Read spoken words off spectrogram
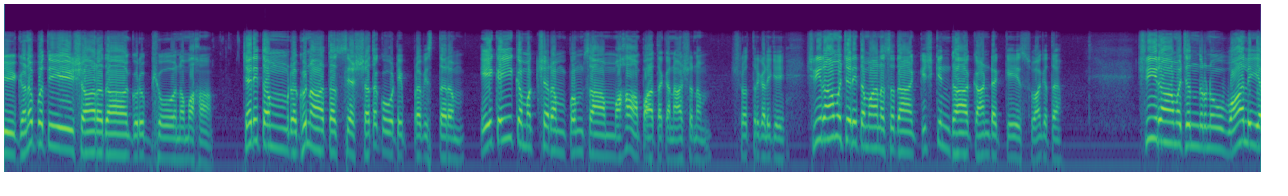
ಶ್ರೀ ಗಣಪತಿ ಶಾರದಾ ಗುರುಭ್ಯೋ ನಮಃ. ಚರಿತಂ ರಘುನಾಥಸ್ಯ ಶತಕೋಟಿ ಪ್ರವಿಸ್ತರಂ. ಏಕೈಕಮಕ್ಷರಂ ಪಂಸಾಂ ಮಹಾಪಾತಕನಾಶನಂ. ಶ್ರೋತೃಗಳಿಗೆ ಶ್ರೀರಾಮಚರಿತ ಮಾನಸದ ಕಿಷ್ಕಿಂಧಾ ಕಾಂಡಕ್ಕೆ ಸ್ವಾಗತ. ಶ್ರೀರಾಮಚಂದ್ರನು ವಾಲಿಯ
